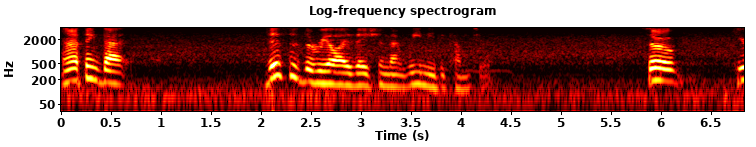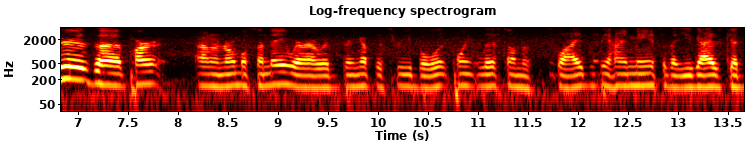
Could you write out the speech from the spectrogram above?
And I think that this is the realization that we need to come to. So here is the part on a normal Sunday where I would bring up the three bullet point list on the slides behind me so that you guys could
